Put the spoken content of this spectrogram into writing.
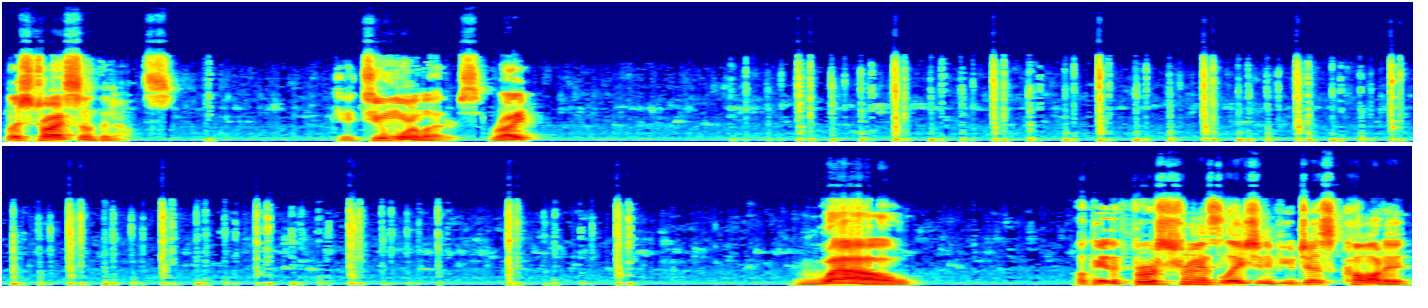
Let's try something else. Okay, two more letters, right? Wow. Okay, the first translation, if you just caught it,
